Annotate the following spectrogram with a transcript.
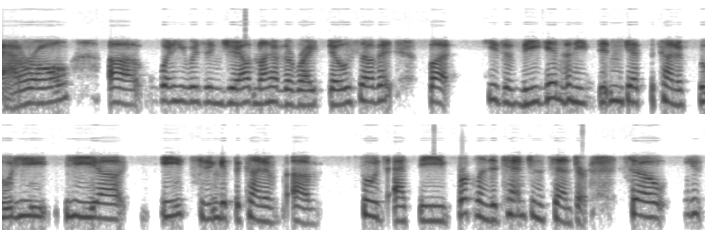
Adderall uh, when he was in jail, not have the right dose of it, but he's a vegan and he didn't get the kind of food he he uh, eats. He didn't get the kind of uh, foods at the Brooklyn Detention Center. So he,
